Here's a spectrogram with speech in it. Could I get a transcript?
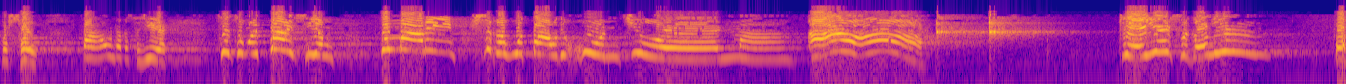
不收。到那个时节，这作为百姓不骂你是个无道的昏君吗？啊，这也是个理儿。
